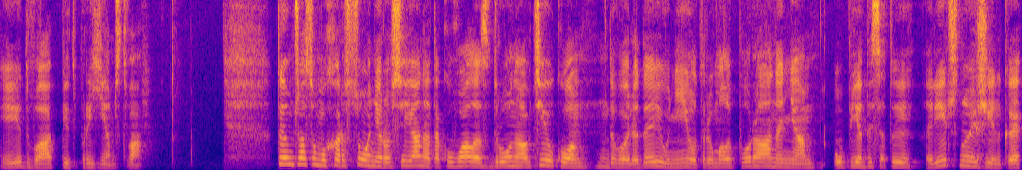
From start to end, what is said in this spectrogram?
і два підприємства. Тим часом у Херсоні росіяни атакували з дрона автівку. Двоє людей у ній отримали поранення. У 50-річної жінки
